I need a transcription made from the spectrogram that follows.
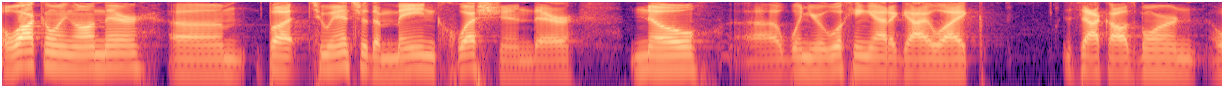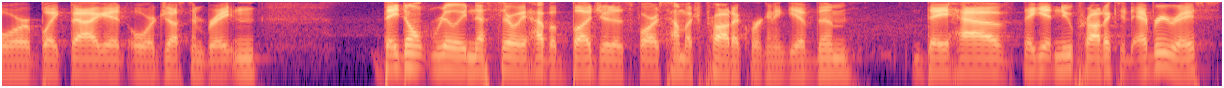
a lot going on there. Um, but to answer the main question there, no. Uh, when you're looking at a guy like Zach Osborne or Blake Baggett or Justin Brayton, they don't really necessarily have a budget as far as how much product we're going to give them. They have they get new product at every race,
